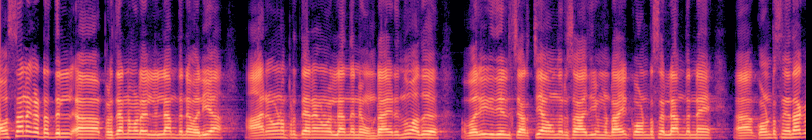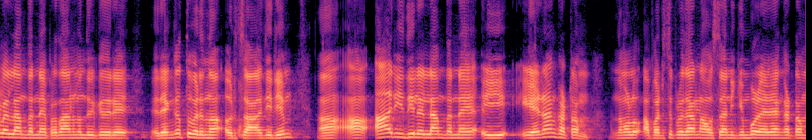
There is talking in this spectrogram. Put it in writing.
അവസാന ഘട്ടത്തിൽ പ്രചാരണങ്ങളിലെല്ലാം തന്നെ വലിയ ആരോപണ പ്രത്യാരോപണങ്ങളെല്ലാം തന്നെ ഉണ്ടായിരുന്നു. അത് വലിയ രീതിയിൽ ചർച്ചയാവുന്ന ഒരു സാഹചര്യം ഉണ്ടായി കോൺഗ്രസ് എല്ലാം തന്നെ കോൺഗ്രസ് നേതാക്കളെല്ലാം തന്നെ പ്രധാനമന്ത്രിക്കെതിരെ രംഗത്ത് വരുന്ന ഒരു സാഹചര്യം. ആ രീതിയിലെല്ലാം തന്നെ ഈ ഏഴാം ഘട്ടം നമ്മൾ പരസ്യ പ്രചാരണം അവസാനിക്കുമ്പോൾ ഏഴാം ഘട്ടം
